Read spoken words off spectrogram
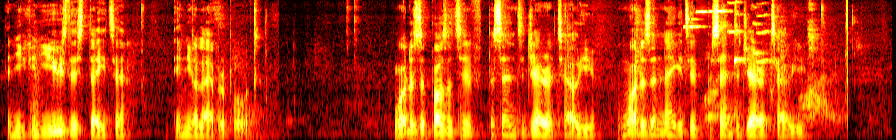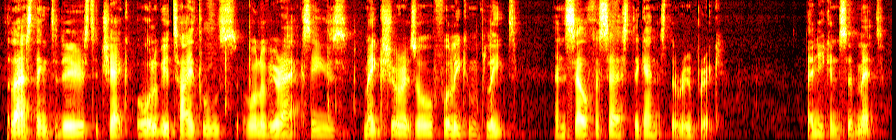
and you can use this data in your lab report. What does a positive percentage error tell you? And what does a negative percentage error tell you? The last thing to do is to check all of your titles, all of your axes, make sure it's all fully complete and self-assessed against the rubric. Then you can submit.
